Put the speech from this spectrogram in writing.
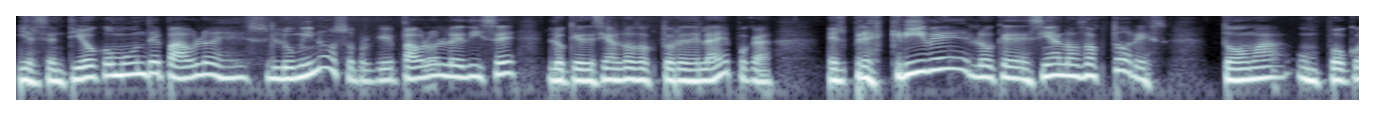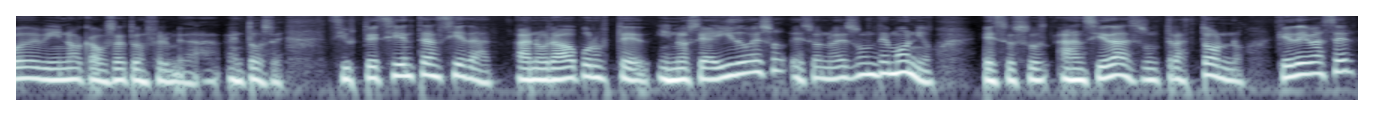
Y el sentido común de Pablo es luminoso, porque Pablo le dice lo que decían los doctores de la época. Él prescribe lo que decían los doctores. Toma un poco de vino a causa de tu enfermedad. Entonces, si usted siente ansiedad, han orado por usted y no se ha ido eso, eso no es un demonio, eso es ansiedad, es un trastorno. ¿Qué debe hacer?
